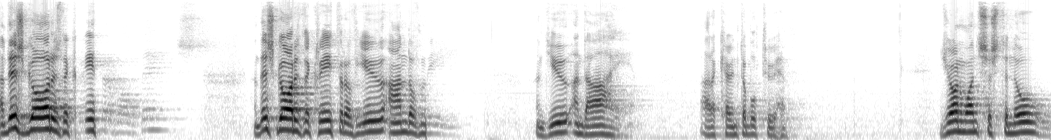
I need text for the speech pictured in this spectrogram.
and this God is the creator of all things. And this God is the creator of you and of me. And you and I are accountable to him. John wants us to know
